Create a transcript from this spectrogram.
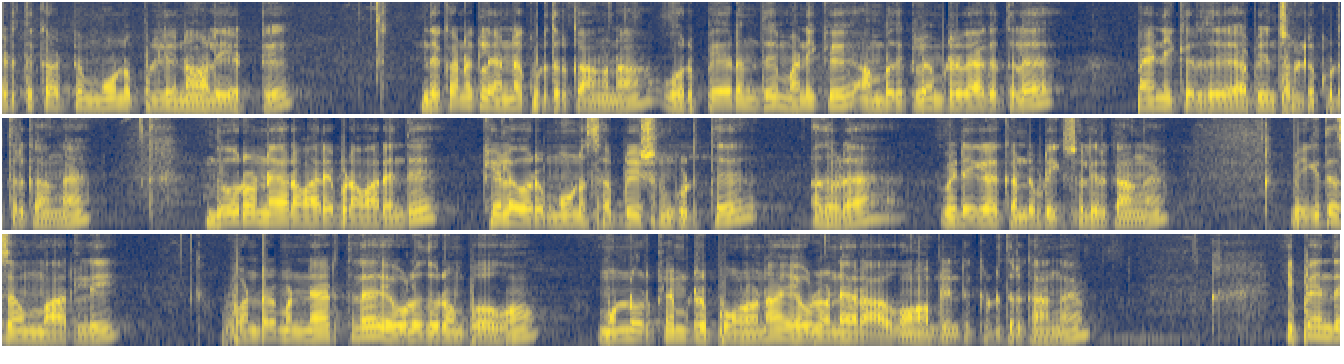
எடுத்துக்காட்டு மூணு புள்ளி நாலு எட்டு. இந்த கணக்கில் என்ன கொடுத்துருக்காங்கன்னா ஒரு பேருந்து மணிக்கு ஐம்பது கிலோமீட்டர் வேகத்தில் பயணிக்கிறது அப்படின்னு சொல்லிட்டு கொடுத்துருக்காங்க. தூரம் நேரம் வரைபடம் வரைந்து கீழே ஒரு மூணு சப்டிவிஷன் கொடுத்து அதோட விடைகளை கண்டுபிடிக்க சொல்லியிருக்காங்க. விகித சம மாறிலி ஒன்றரை மணி நேரத்தில் எவ்வளோ தூரம் போகும்? முந்நூறு கிலோமீட்டர் போகணுன்னா எவ்வளோ நேரம் ஆகும் அப்படின்ட்டு கொடுத்துருக்காங்க. இப்போ இந்த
